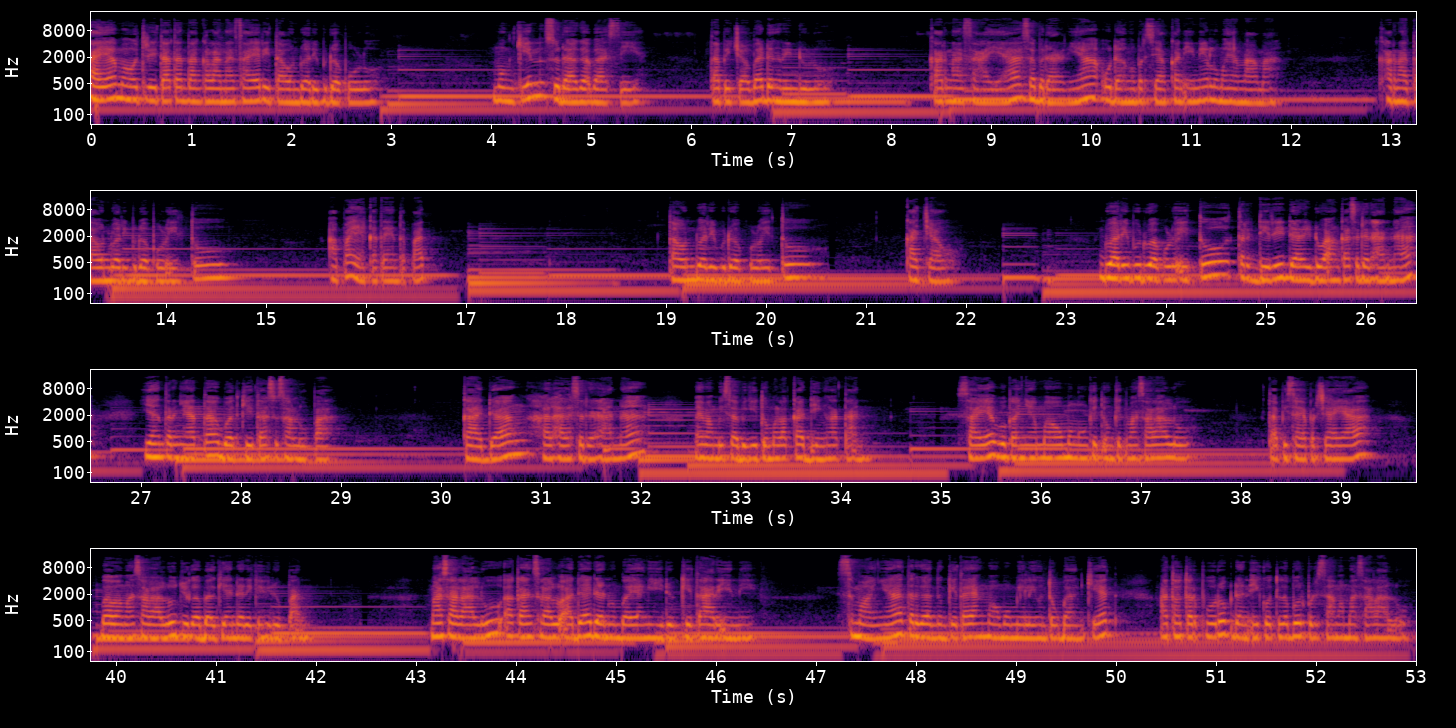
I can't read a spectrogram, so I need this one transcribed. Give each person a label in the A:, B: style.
A: Saya mau cerita tentang kelana saya di tahun 2020. Mungkin sudah agak basi, tapi coba dengerin dulu. Karena saya sebenarnya udah mempersiapkan ini lumayan lama. Karena tahun 2020 itu apa ya kata yang tepat? Tahun 2020 itu kacau. 2020 itu terdiri dari dua angka sederhana yang ternyata buat kita susah lupa Kadang hal-hal sederhana memang bisa begitu melekat di ingatan. Saya bukannya mau mengungkit-ungkit masa lalu, tapi saya percaya bahwa masa lalu juga bagian dari kehidupan. Masa lalu akan selalu ada dan membayangi hidup kita hari ini. Semuanya tergantung kita yang mau memilih untuk bangkit atau terpuruk dan ikut lebur bersama masa lalu.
